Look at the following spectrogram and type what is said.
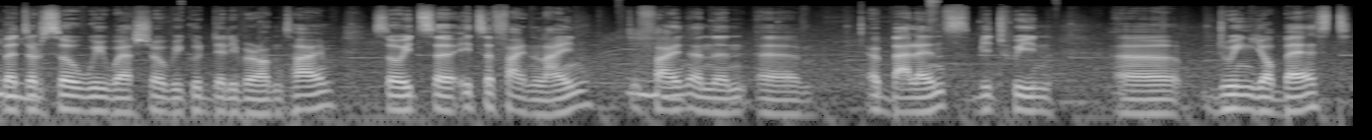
but also we were sure we could deliver on time. So it's a it's a fine line to find, and then um, a balance between uh, doing your best,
